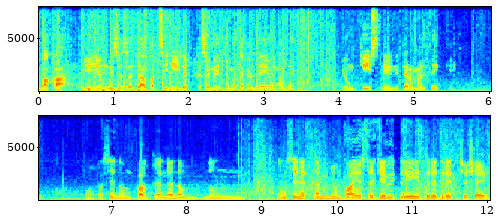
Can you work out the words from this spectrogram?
baka. Yun yung isa sa dapat sinilip kasi medyo matagal na yung ano eh. Yung case na yun ni Thermal Take eh. Oh, kasi nung pag ano nung nung nung sinet namin yung BIOS sa Gen 3, dire-diretso siya eh.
